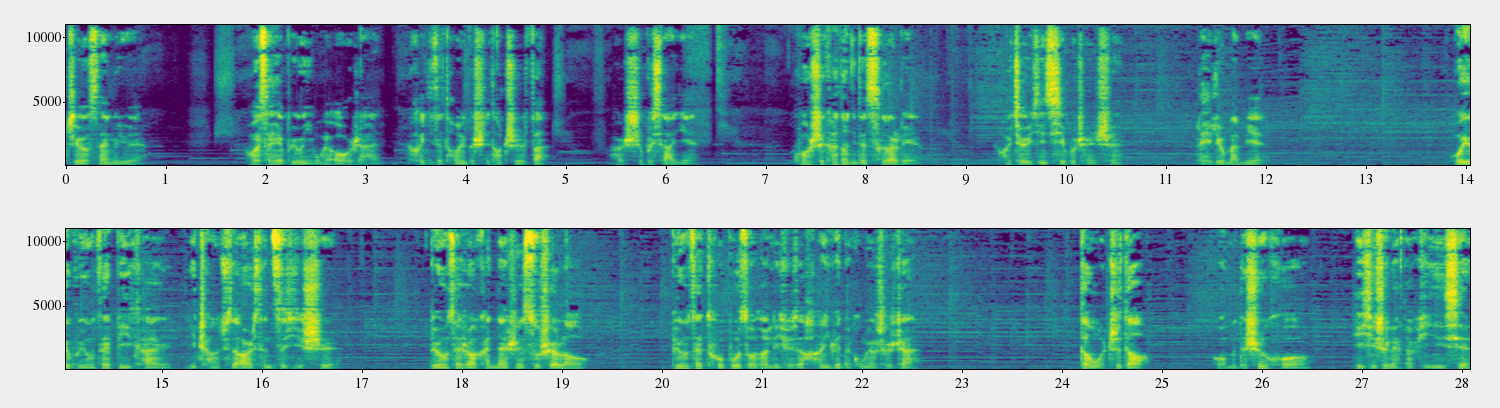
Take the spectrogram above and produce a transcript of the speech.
只有三个月，我再也不用因为偶然和你在同一个食堂吃饭而食不下咽。光是看到你的侧脸，我就已经泣不成声，泪流满面。我也不用再避开你常去的二层自习室。不用再绕开男生宿舍楼，不用再徒步走到离学校很远的公交车站。当我知道我们的生活已经是两条平行线，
